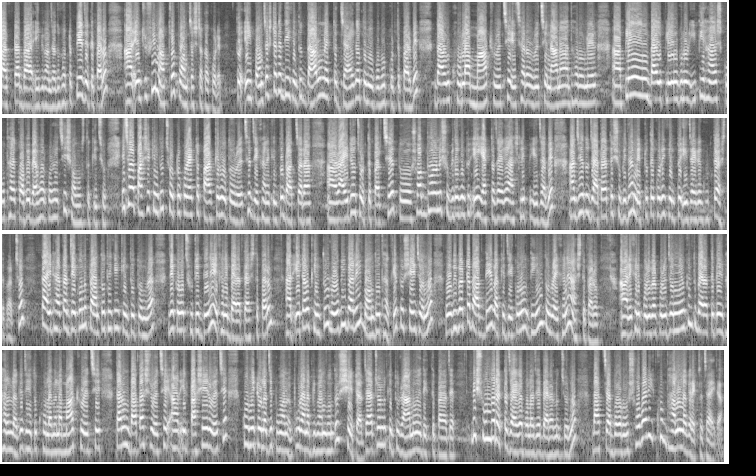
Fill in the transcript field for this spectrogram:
পার্কটা বা এই বিমান জাদুঘরটা পেয়ে যেতে পারো। আর এন্ট্রি ফি মাত্র পঞ্চাশ টাকা করে। তো এই পঞ্চাশ টাকা দিয়ে কিন্তু দারুণ একটা জায়গা তুমি উপভোগ করতে পারবে। দারুণ খোলা মাঠ রয়েছে, এছাড়াও রয়েছে নানা ধরনের প্লেন বা এই প্লেনগুলোর ইতিহাস, কোথায় কবে ব্যবহার করা হয়েছে, সমস্ত কিছু। এছাড়া পাশে কিন্তু ছোট করে একটা পার্কের মতো রয়েছে, যেখানে কিন্তু বাচ্চারা রাইডেও চড়তে পারছে। তো সব ধরনের সুবিধা কিন্তু এই একটা জায়গায় আসলে পেয়ে যাবে। আর যেহেতু যাতায়াতের সুবিধা, মেট্রোতে করে কিন্তু এই জায়গায় ঘুরতে আসতে পারছ। তাই ঢাকার যে কোনো প্রান্ত থেকে কিন্তু তোমরা যে কোনো ছুটির দিনে এখানে বেড়াতে আসতে পারো। আর এটাও কিন্তু রবিবারেই বন্ধ থাকে। তো সেই জন্য রবিবারটা বাদ দিয়ে বাকি যে কোনো দিন তোমরা এখানে আসতে পারো। আর এখানে পরিবার পরিজন নিয়েও কিন্তু বেড়াতে বেশ ভালো লাগে, যেহেতু খোলামেলা মাঠ রয়েছে, দারুণ বাতাস রয়েছে, আর এর পাশেই রয়েছে কুর্মিটোলা যে পুরান- বিমানবন্দর সেটা, যার জন্য কিন্তু রানওয়ে দেখতে পাওয়া যায়। বেশ সুন্দর একটা জায়গা বলা যায় বেড়ানোর জন্য। বাচ্চা, বড়, সবারই খুব ভালো লাগার একটা জায়গা।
